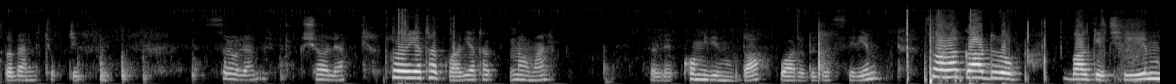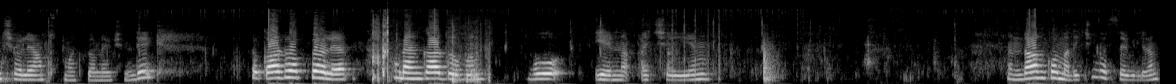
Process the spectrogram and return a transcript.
Bu da bende çok cilsim. Şöyle, şöyle. Sonra yatak var. Yatak normal. Şöyle komodin bu da. Bu arada göstereyim. Sonra gardıroba geçeyim. Şöyle yan tutmak zorundayım şimdi. Gardırop böyle. Ben gardırobun bu yerini açayım. Yani dağınık olmadığı için gösterebilirim.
